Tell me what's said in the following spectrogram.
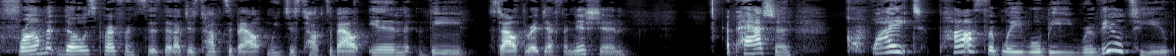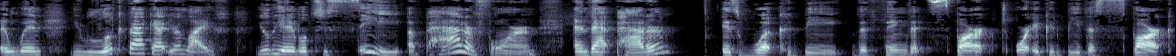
from those preferences that I just talked about, we just talked about in the style thread definition, a passion quite possibly will be revealed to you. And when you look back at your life, you'll be able to see a pattern form and that pattern is what could be the thing that sparked or it could be the spark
